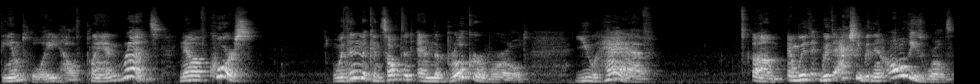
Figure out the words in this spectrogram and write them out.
the employee health plan runs. Now, of course, within the consultant and the broker world, you have um, and with, with actually within all these worlds,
